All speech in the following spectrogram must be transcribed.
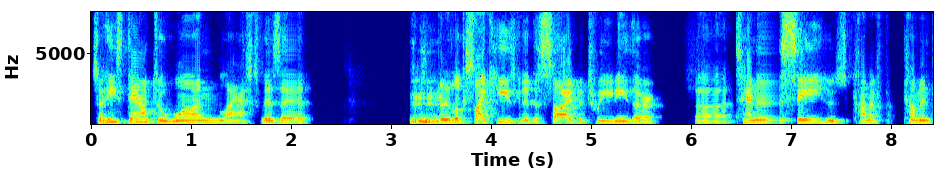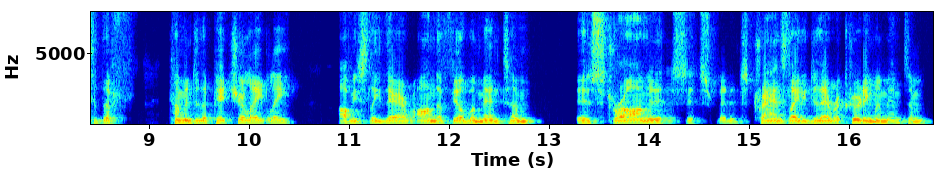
So he's down to one last visit. it looks like he's going to decide between either uh, Tennessee, who's kind of come into the come into the picture lately. Obviously, their on the field momentum is strong, and it's it's and it's translated to their recruiting momentum.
